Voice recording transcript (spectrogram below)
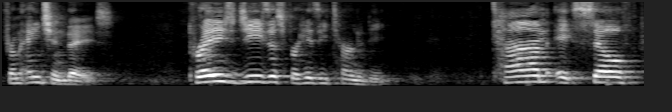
From ancient days. Praise Jesus for his eternity. Time itself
